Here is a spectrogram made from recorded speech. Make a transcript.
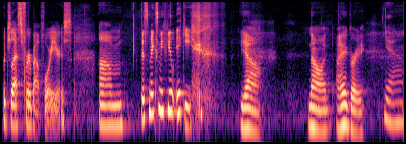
which lasts for about four years. Um, this makes me feel icky. Yeah. No, I, I agree. yeah.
